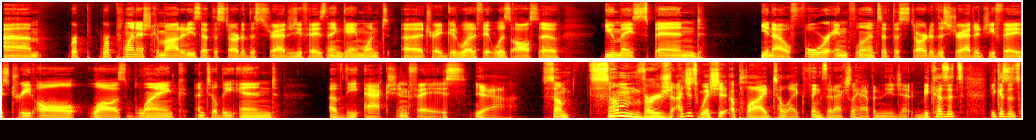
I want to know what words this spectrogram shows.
um, rep- replenish commodities at the start of the strategy phase, then gain one t- uh, trade good. What if it was also you may spend, you know, four influence at the start of the strategy phase, treat all laws blank until the end of the action phase. Yeah. Some some version. I just wish it applied to like things that actually happen in the agenda because it's because it's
